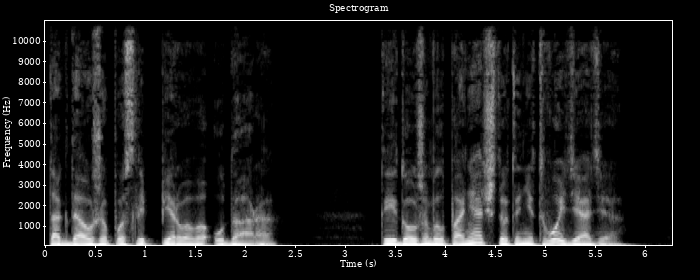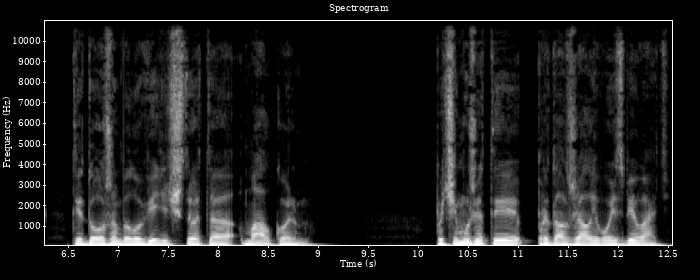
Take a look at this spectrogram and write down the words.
Тогда уже после первого удара ты должен был понять, что это не твой дядя. Ты должен был увидеть, что это Малкольм. Почему же ты продолжал его избивать?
